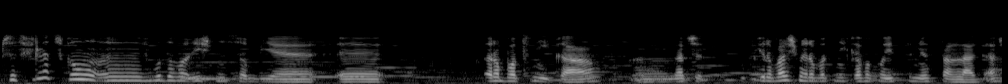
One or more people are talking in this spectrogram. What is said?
przed chwileczką e, wybudowaliśmy sobie e, robotnika, e, znaczy skierowaliśmy robotnika w okolicy miasta Lagasz,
